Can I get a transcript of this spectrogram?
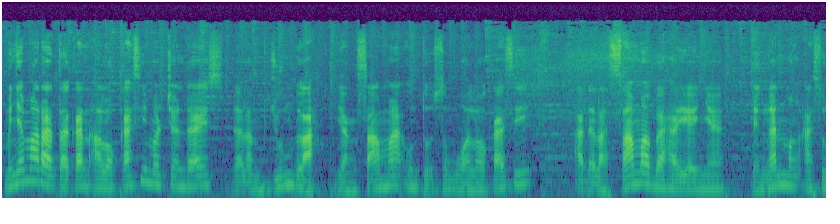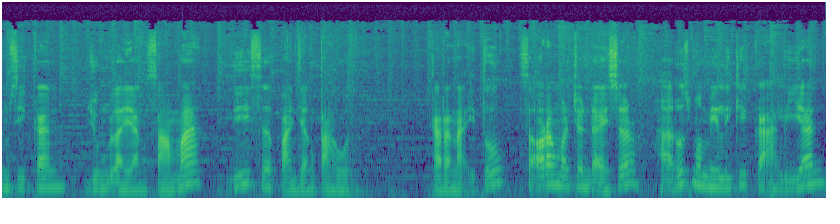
Menyamaratakan alokasi merchandise dalam jumlah yang sama untuk semua lokasi adalah sama bahayanya dengan mengasumsikan jumlah yang sama di sepanjang tahun. Karena itu, seorang merchandiser harus memiliki keahlian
